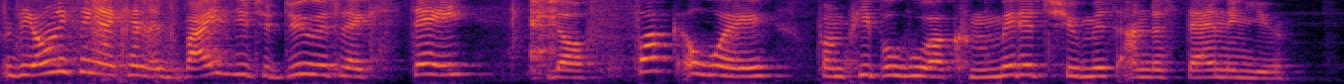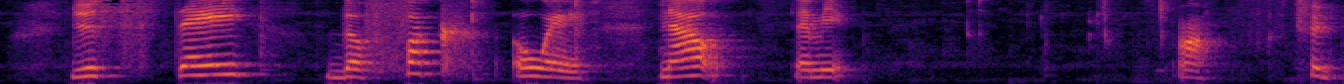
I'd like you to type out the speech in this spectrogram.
the only thing I can advise you to do is like stay the fuck away from people who are committed to misunderstanding you. Just stay the fuck away. Now, let me. Ah, should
